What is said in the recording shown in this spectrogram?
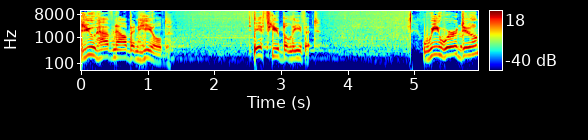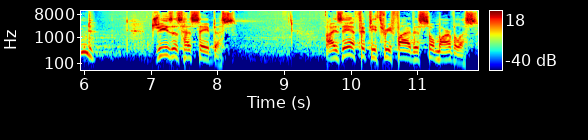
You have now been healed. If you believe it. We were doomed. Jesus has saved us. Isaiah 53 5 is so marvelous.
